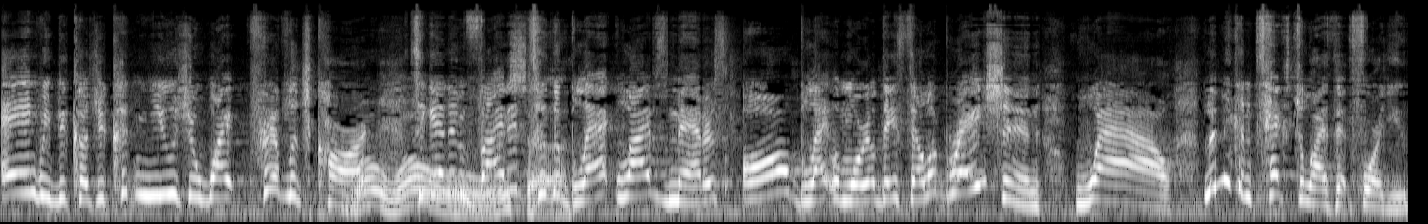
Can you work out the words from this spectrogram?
angry because you couldn't use your white privilege card whoa, whoa, to get invited Lisa. to the Black Lives Matters All Black Memorial Day celebration. Wow. Let me contextualize that for you.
